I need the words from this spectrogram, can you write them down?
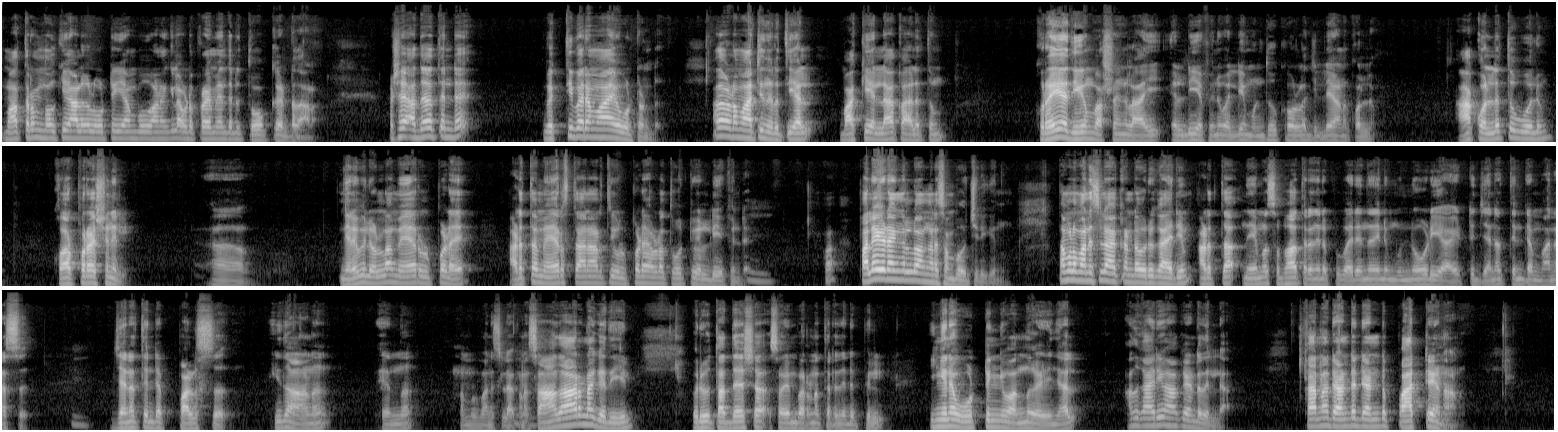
മാത്രം നോക്കി ആളുകൾ വോട്ട് ചെയ്യാൻ പോവുകയാണെങ്കിൽ അവിടെ പ്രേമേന്ദ്രൻ തോക്കേണ്ടതാണ്. പക്ഷേ അദ്ദേഹത്തിന്റെ വ്യക്തിപരമായ വോട്ടുണ്ട്. അതവിടെ മാറ്റി നിർത്തിയാൽ ബാക്കി എല്ലാ കാലത്തും കുറേയധികം വർഷങ്ങളായി എൽ ഡി എഫിന് വലിയ മുൻതൂക്കമുള്ള ജില്ലയാണ് കൊല്ലം. ആ കൊല്ലത്ത് പോലും കോർപ്പറേഷനിൽ നിലവിലുള്ള മേയർ ഉൾപ്പെടെ അടുത്ത മേയർ സ്ഥാനാർത്ഥി ഉൾപ്പെടെ അവിടെ തോറ്റു എൽ ഡി എഫിന്റെ. അപ്പം പലയിടങ്ങളിലും അങ്ങനെ സംഭവിച്ചിരിക്കുന്നു. നമ്മൾ മനസ്സിലാക്കേണ്ട ഒരു കാര്യം അടുത്ത നിയമസഭാ തിരഞ്ഞെടുപ്പ് വരുന്നതിന് മുന്നോടിയായിട്ട് ജനത്തിന്റെ മനസ്സ്. ജനത്തിന്റെ പൾസ് ഇതാണ് എന്ന് നമ്മൾ മനസ്സിലാക്കണം. സാധാരണഗതിയിൽ ഒരു തദ്ദേശ സ്വയംഭരണ തെരഞ്ഞെടുപ്പിൽ ഇങ്ങനെ വോട്ടിംഗ് വന്നു കഴിഞ്ഞാൽ അത് കാര്യമാക്കേണ്ടതില്ല. കാരണം രണ്ട് രണ്ട് പാറ്റേണാണ്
